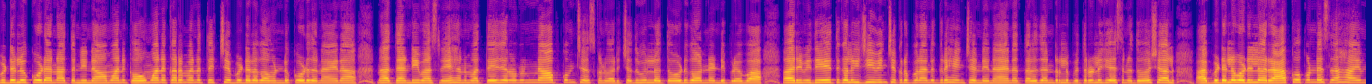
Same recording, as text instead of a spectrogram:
బిడ్డలు కూడా నా తండ్రి నామానికి అవమానకరమైన తెచ్చే బిడ్డలుగా ఉండకూడదు నాయన. నా తండ్రి మా స్నేహాన్ని మా తేజను జ్ఞాపకం చేసుకోండి వారి చదువుల్లో తోడుగా ఉండండి ప్రభా. వారి విధేయత కలిగి జీవించే కృపను అనుగ్రహించండి నాయన. తల్లిదండ్రులు పితరులు చేసిన దోషాలు ఆ బిడ్డల ఒడిలో రాకోకుండా సహాయం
